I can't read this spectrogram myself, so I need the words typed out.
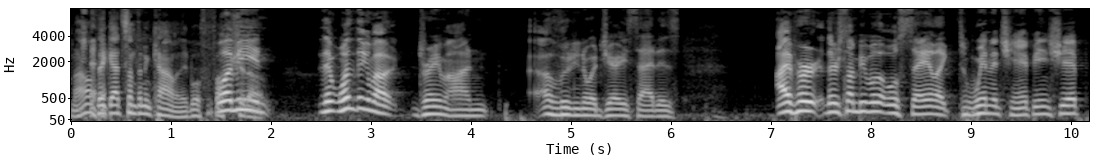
No, they got something in common. They both. Fuck Well, I shit mean, up. the one thing about Draymond, alluding to what Jerry said, is I've heard there's some people that will say like to win a championship,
